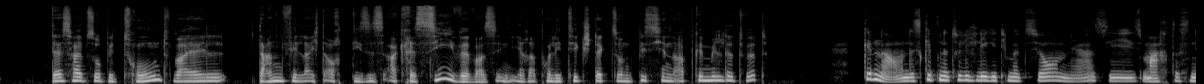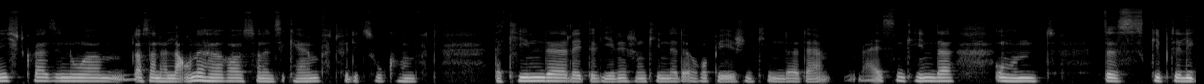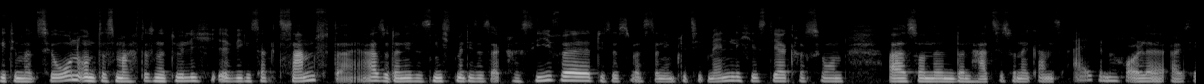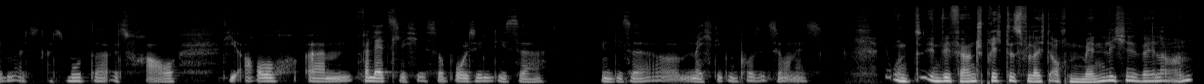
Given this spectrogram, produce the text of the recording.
deshalb so betont, weil dann vielleicht auch dieses Aggressive, was in ihrer Politik steckt, so ein bisschen abgemildert wird? Genau, und es gibt natürlich Legitimation, ja. Sie macht das nicht quasi nur aus einer Laune heraus, sondern sie kämpft für die Zukunft der Kinder, der italienischen Kinder, der europäischen Kinder, der weißen Kinder und das gibt dir Legitimation und das macht es natürlich, äh, wie gesagt, sanfter. Ja? Also dann ist es nicht mehr dieses Aggressive, dieses, was dann implizit männlich ist, die Aggression, äh, sondern dann hat sie so eine ganz eigene Rolle als eben als, als Mutter, als Frau, die auch ähm, verletzlich ist, obwohl sie in dieser, in dieser mächtigen Position ist. Und inwiefern spricht es vielleicht auch männliche Wähler an?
